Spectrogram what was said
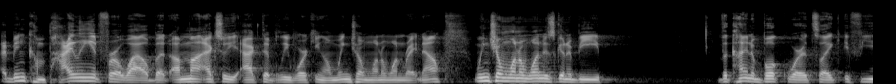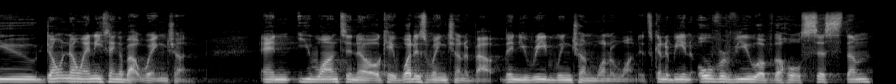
I've been compiling it for a while, but I'm not actually actively working on Wing Chun 101 right now. Wing Chun 101 is going to be the kind of book where it's like if you don't know anything about Wing Chun and you want to know, okay, what is Wing Chun about? Then you read Wing Chun 101. It's going to be an overview of the whole system.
